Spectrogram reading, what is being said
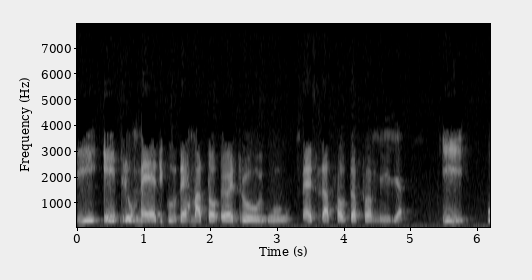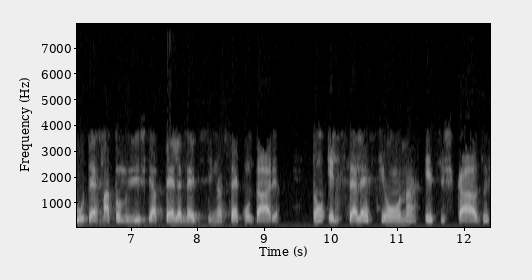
e entre o médico, dermato, entre o, o médico da saúde da família e o dermatologista, é a telemedicina secundária. Então, ele seleciona esses casos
